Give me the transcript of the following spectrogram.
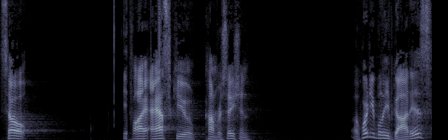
So, if I ask you, conversation, uh, where do you believe God is?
